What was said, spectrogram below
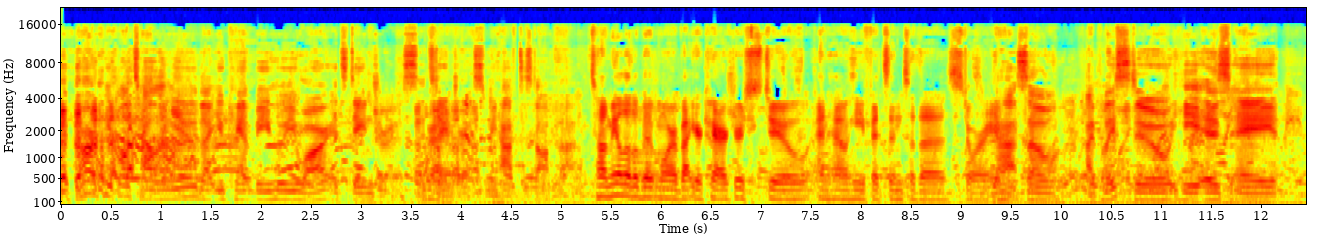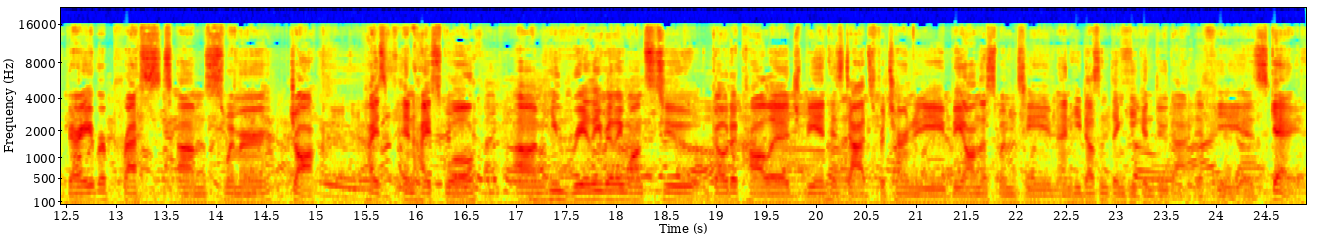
if there are people telling you that you can't be who you are, it's dangerous. It's dangerous. We have to stop that. Tell me a little bit more about your character, Stu, and how he fits into the story. Yeah, so I play Stu. He is a very repressed um, swimmer, jock in high school. Um, he really, really wants to go to college, be in his dad's fraternity, be on the swim team, and he doesn't think he can do that if he is gay.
